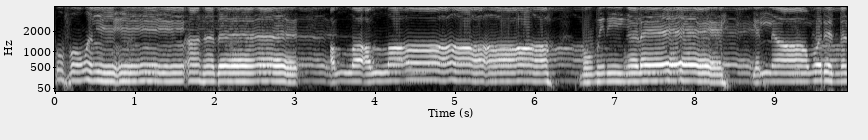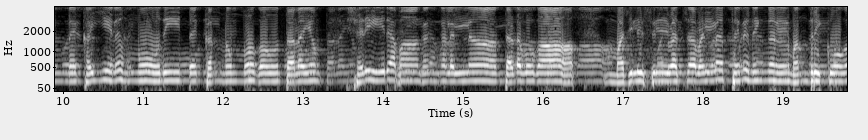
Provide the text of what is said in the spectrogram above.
كفوا أحد الله الله മുമിനിങ്ങളെ എല്ലാവരും രണ്ട് കയ്യിലും മോതിയിട്ട് കണ്ണും മുഖവും തലയും ശരീരഭാഗങ്ങളെല്ലാം തടവുക. മജിലിസിൽ വെച്ച വെള്ളത്തിന് നിങ്ങൾ മന്ത്രിക്കുക.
